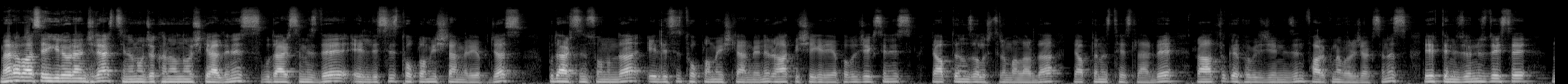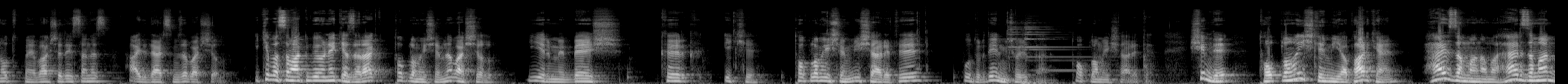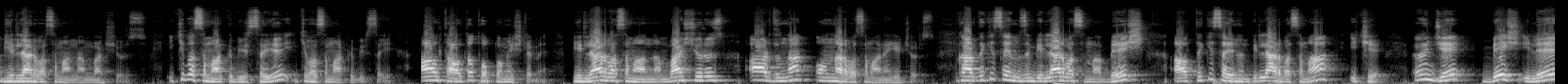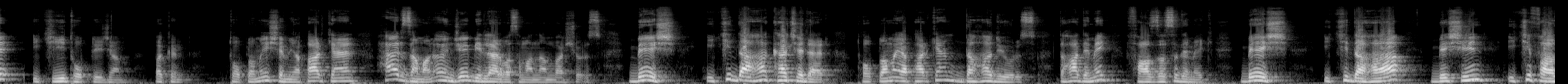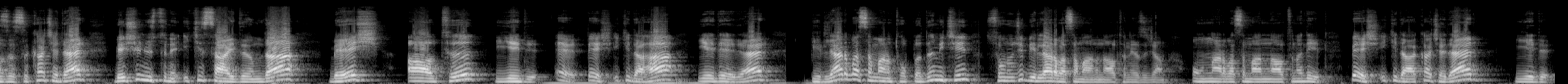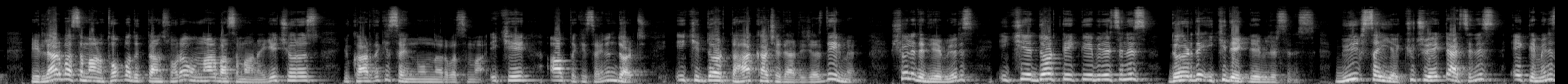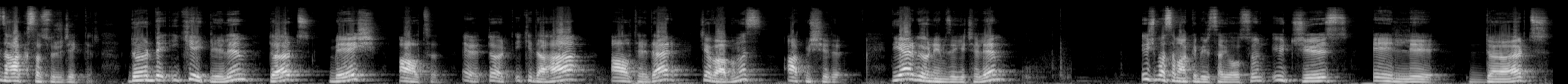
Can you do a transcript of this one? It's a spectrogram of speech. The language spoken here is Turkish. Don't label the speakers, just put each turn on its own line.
Merhaba sevgili öğrenciler, Sinan Hoca kanalına hoş geldiniz. Bu dersimizde eldesiz toplama işlemleri yapacağız. Bu dersin sonunda eldesiz toplama işlemlerini rahat bir şekilde yapabileceksiniz. Yaptığınız alıştırmalarda, yaptığınız testlerde rahatlıkla yapabileceğinizin farkına varacaksınız. Defteriniz önünüzde ise not tutmaya başladıysanız haydi dersimize başlayalım. İki basamaklı bir örnek yazarak toplama işlemine başlayalım. 25, 42. Toplama işleminin işareti budur değil mi çocuklar? Toplama işareti. Şimdi toplama işlemi yaparken her zaman ama her zaman birler basamağından başlıyoruz. İki basamaklı bir sayı, iki basamaklı bir sayı. Alt alta toplama işlemi. Birler basamağından başlıyoruz. Ardından onlar basamağına geçiyoruz. Yukarıdaki sayımızın birler basamağı 5. Alttaki sayının birler basamağı 2. Önce 5 ile 2'yi toplayacağım. Bakın toplama işlemi yaparken her zaman önce birler basamağından başlıyoruz. 5, 2 daha kaç eder? Toplama yaparken daha diyoruz. Daha demek fazlası demek. 5, 2 daha 5'in 2 fazlası kaç eder? 5'in üstüne 2 saydığımda 5, 6, 7. Evet 5, 2 daha 7 eder. Birler basamağını topladığım için sonucu birler basamağının altına yazacağım. Onlar basamağının altına değil. 5, 2 daha kaç eder? 7. Birler basamağını topladıktan sonra onlar basamağına geçiyoruz. Yukarıdaki sayının onlar basamağı 2, alttaki sayının 4. 2, 4 daha kaç eder diyeceğiz değil mi? Şöyle de diyebiliriz. 2'ye 4 de ekleyebilirsiniz, 4'e 2 de ekleyebilirsiniz. Büyük sayıya küçüğü eklerseniz eklemeniz daha kısa sürecektir. 4'e 2 ekleyelim. 4, 5, 6. Evet 4, 2 daha 6 eder. Cevabımız 67. Diğer bir örneğimize geçelim. 3 basamaklı bir sayı olsun. 300 54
